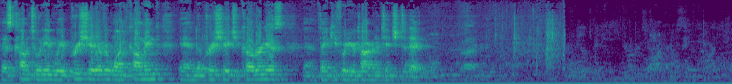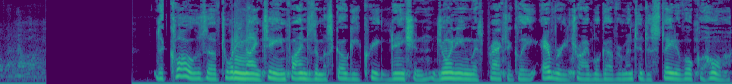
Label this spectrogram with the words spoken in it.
has come to an end. We appreciate everyone coming and appreciate you covering us, and thank you for your time and attention today. The close of 2019 finds the Muscogee Creek Nation joining with practically every tribal government in the state of Oklahoma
